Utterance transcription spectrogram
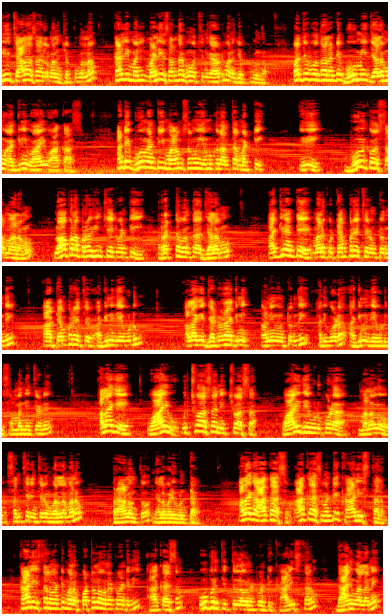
ఇది చాలాసార్లు మనం చెప్పుకున్నాం. కళ్ళీ మళ్ళీ మళ్ళీ సందర్భం వచ్చింది కాబట్టి మనం చెప్పుకుందాం. పంచభూతాలంటే భూమి జలము అగ్ని వాయువు ఆకాశం. అంటే భూమి అంటే ఈ మాంసము ఎముకలు అంతా మట్టి. ఇది భూమికి సమానము. లోపల ప్రవహించేటువంటి రక్తమంతా జలము. అగ్ని అంటే మనకు టెంపరేచర్ ఉంటుంది. ఆ టెంపరేచర్ అగ్నిదేవుడు అలాగే జఠరాగ్ని అని ఉంటుంది. అది కూడా అగ్నిదేవుడికి సంబంధించినది. అలాగే వాయువు ఉచ్ఛ్వాస నిశ్వాస. వాయుదేవుడు కూడా మనలో సంచరించడం వల్ల మనం ప్రాణంతో నిలబడి ఉంటాం. అలాగే ఆకాశం. ఆకాశం అంటే ఖాళీ స్థలం. ఖాళీ స్థలం అంటే మన పొట్టలో ఉన్నటువంటిది ఆకాశం ఊపిరితిత్తుల్లో ఉన్నటువంటి ఖాళీ స్థలం. దానివల్లనే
